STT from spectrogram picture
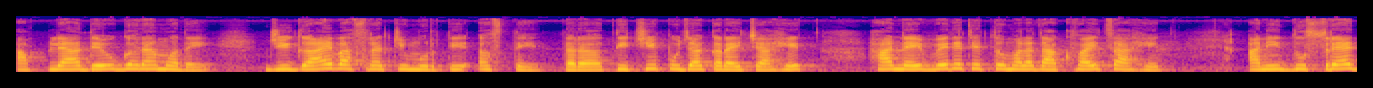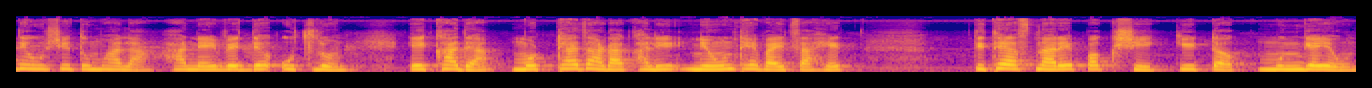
आपल्या देवघरामध्ये जी गाय वासराची मूर्ती असते तर तिची पूजा करायची आहे. हा नैवेद्य ते तुम्हाला दाखवायचा आहे. आणि दुसऱ्या दिवशी तुम्हाला हा नैवेद्य उचलून एखाद्या मोठ्या झाडाखाली नेऊन ठेवायचा आहेत. तिथे असणारे पक्षी कीटक मुंगे येऊन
